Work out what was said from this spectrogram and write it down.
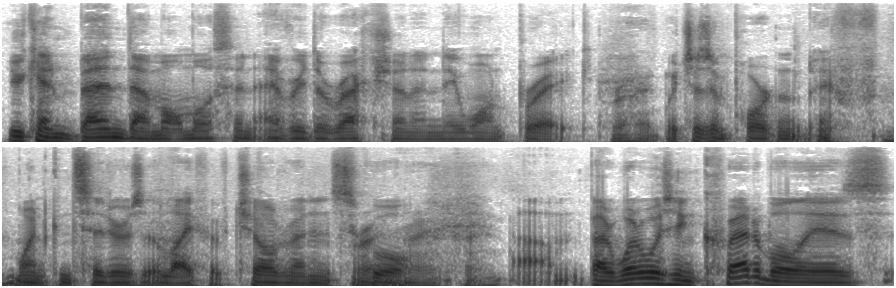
you can bend them almost in every direction and they won't break. Right. Which is important if one considers a life of children in school. Right, right, um, but what was incredible is,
